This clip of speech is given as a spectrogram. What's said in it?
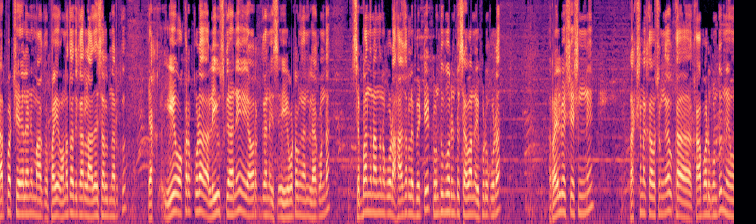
ఏర్పాటు చేయాలని మాకు పై ఉన్నతాధికారుల ఆదేశాల మేరకు ఎక్- ఏ ఒక్కరికి కూడా లీవ్స్ కానీ ఎవరికి కానీ ఇవ్వటం కానీ లేకుండా సిబ్బందిని నందను కూడా హాజరులో పెట్టి ట్వంటీ ఫోర్ ఇంటూ సెవెన్ ఎప్పుడు కూడా రైల్వే స్టేషన్ని రక్షణ కవచంగా కా- కాపాడుకుంటూ మేము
